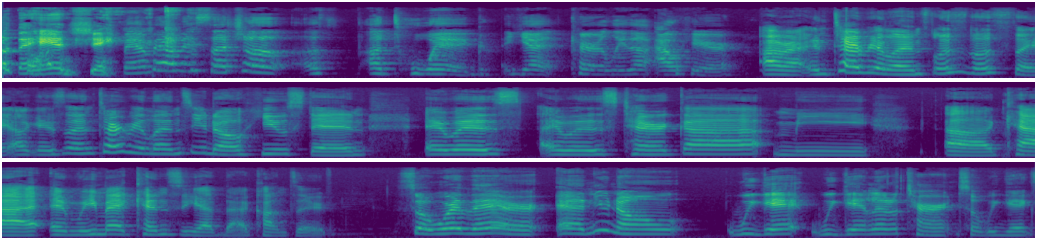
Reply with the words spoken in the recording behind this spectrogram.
with a handshake. Bam Bam is such a, a a twig, yet Carolina out here. All right, in turbulence, let's let's say okay. So in turbulence, you know, Houston, it was it was Terica, me, uh, Kat, and we met Kenzie at that concert. So we're there, and you know, we get we get a little turn, so we get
